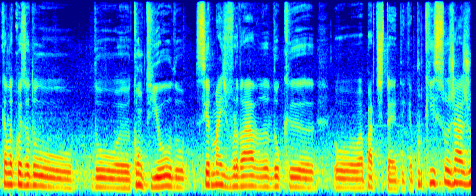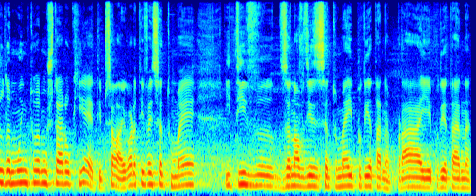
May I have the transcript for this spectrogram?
aquela coisa do do uh, conteúdo ser mais verdade do que uh, a parte estética, porque isso já ajuda muito a mostrar o que é. Tipo, sei lá, agora estive em Santo Tomé e tive 19 dias em Santo Tomé e podia estar na praia e podia estar na.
